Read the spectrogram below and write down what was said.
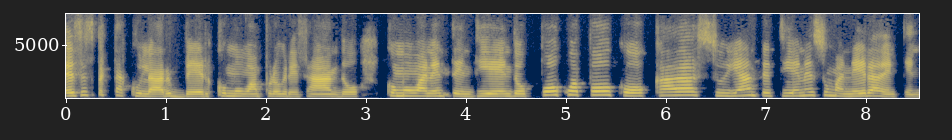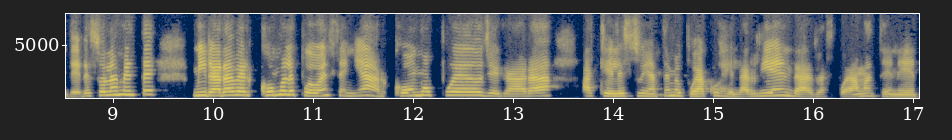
es espectacular ver cómo van progresando, cómo van entendiendo. Poco a poco, cada estudiante tiene su manera de entender. Es solamente mirar a ver cómo le puedo enseñar, cómo puedo llegar a, que el estudiante me pueda coger las riendas, las pueda mantener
